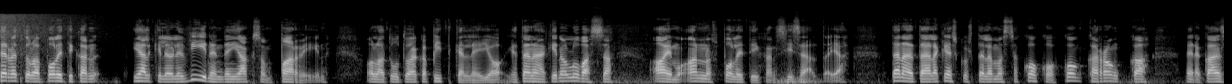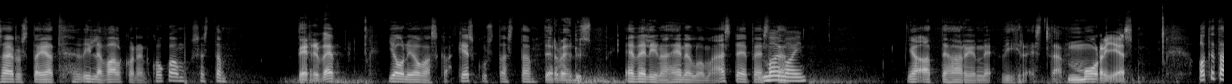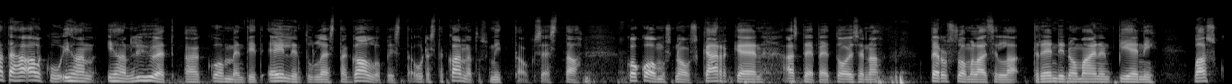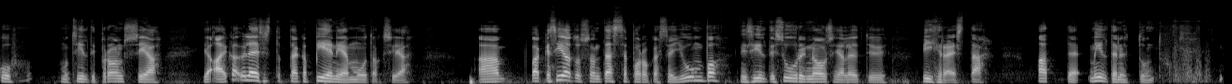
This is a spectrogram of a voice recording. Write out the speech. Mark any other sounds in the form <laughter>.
Tervetuloa politiikan jälkilöille viidennen jakson pariin. Ollaan tultu aika pitkälle jo ja tänäänkin on luvassa Aimo Annos politiikan sisältöjä. Tänään täällä keskustelemassa koko Konkka Ronkka, meidän kansanedustajat Ville Valkonen kokoomuksesta. Terve. Jouni Ovaska keskustasta. Tervehdys. Evelina Heinäluoma SDPstä. Moi moi. Ja Atte Harjanne Vihreistä. Morjes. Otetaan tähän alkuun ihan, ihan lyhyet äh, kommentit eilen tulleesta Gallupista, uudesta kannatusmittauksesta. Kokoomus nousi kärkeen, SDP toisena, perussuomalaisilla trendinomainen pieni lasku, mutta silti pronssia ja aika yleisesti aika pieniä muutoksia. Äh, vaikka sijoitus on tässä porukassa jumbo, niin silti suuri nousia löytyy vihreistä. Atte, miltä nyt tuntuu?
